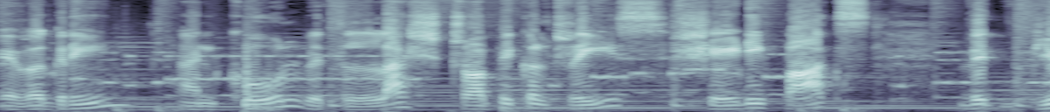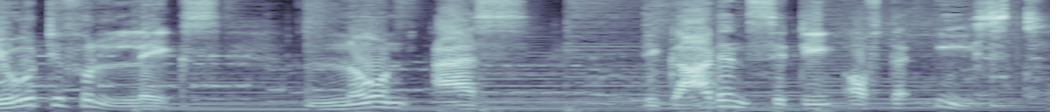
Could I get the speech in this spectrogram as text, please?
Evergreen and cool with lush tropical trees, shady parks with beautiful lakes known as the Garden City of the East.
